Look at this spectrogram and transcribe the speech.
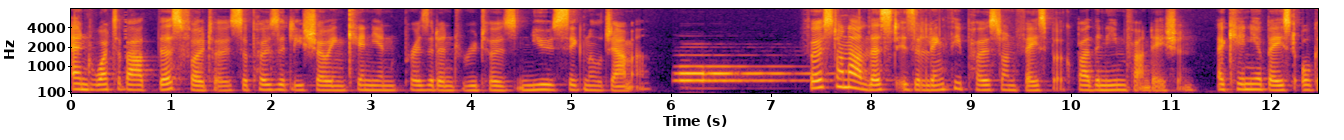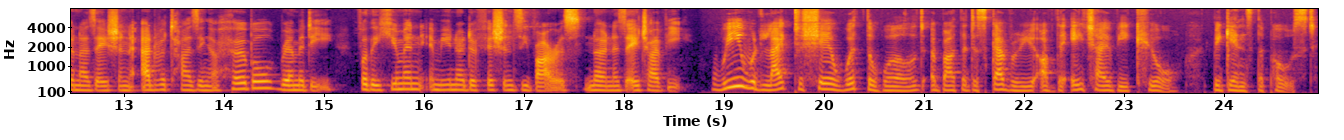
And what about this photo supposedly showing Kenyan President Ruto's new signal jammer? First on our list is a lengthy post on Facebook by the Neem Foundation, a Kenya based organization advertising a herbal remedy for the human immunodeficiency virus known as HIV. We would like to share with the world about the discovery of the HIV cure, begins the post.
